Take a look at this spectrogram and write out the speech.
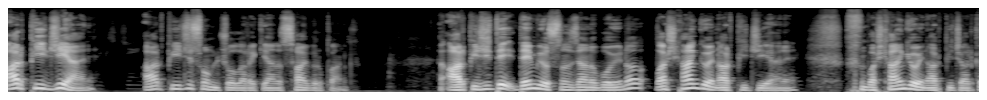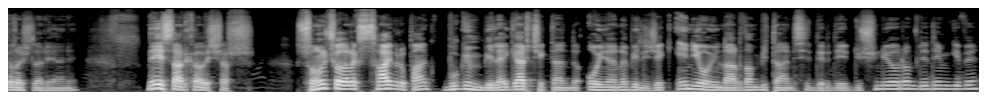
RPG yani. RPG sonuç olarak yani Cyberpunk. RPG de, demiyorsunuz yani bu oyuna başka hangi oyun RPG yani? Başka hangi oyun RPG arkadaşlar yani? Neyse arkadaşlar. Sonuç olarak Cyberpunk bugün bile gerçekten de oynanabilecek en iyi oyunlardan bir tanesidir diye düşünüyorum dediğim gibi.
